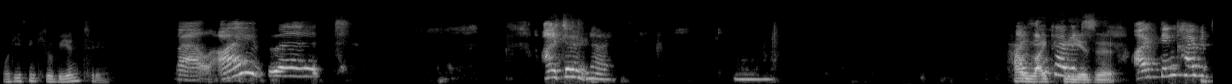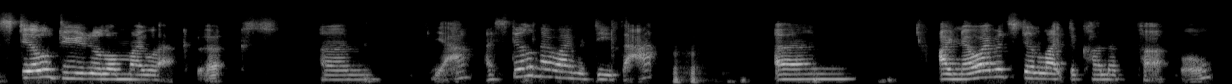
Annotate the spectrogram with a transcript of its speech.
what do you think you'll be into? Well, I would. I don't know. How I likely would- is it? I think I would still doodle on my workbooks. Um, yeah, I still know I would do that. Um, I know I would still like the color purple,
